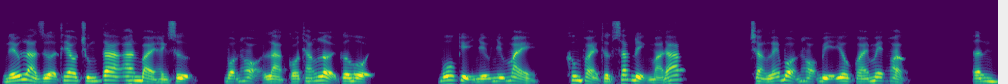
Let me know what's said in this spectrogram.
Nếu là dựa theo chúng ta an bài hành sự, bọn họ là có thắng lợi cơ hội. Vô kỵ nhíu nhíu mày, không phải thực xác định mà đáp. Chẳng lẽ bọn họ bị yêu quái mê hoặc? Ân,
